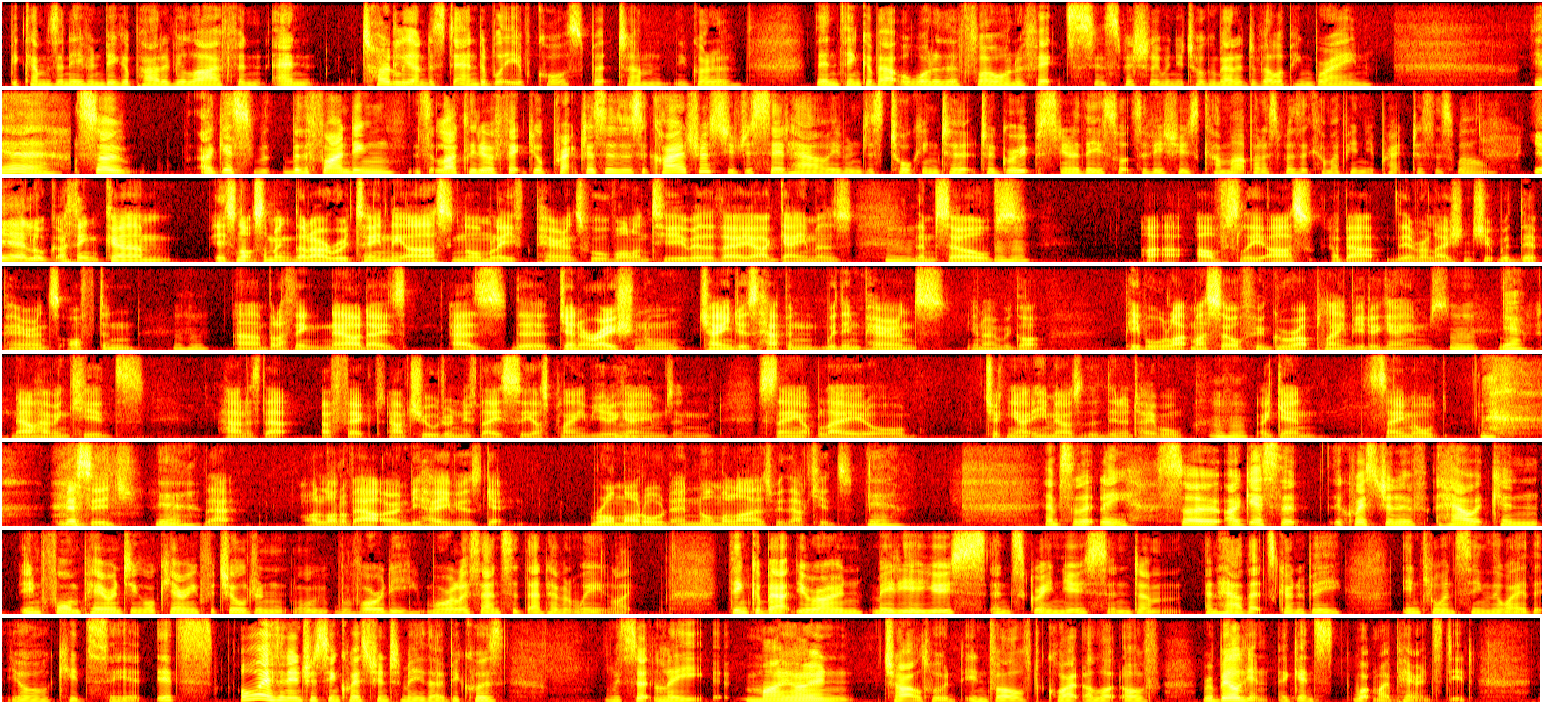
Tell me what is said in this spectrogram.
becomes an even bigger part of your life, and and totally understandably, of course. But um, you've got to then think about well, what are the flow on effects, especially when you're talking about a developing brain. Yeah. So I guess with the finding, is it likely to affect your practice as a psychiatrist? You've just said how even just talking to, to groups, you know, these sorts of issues come up, but I suppose they come up in your practice as well. Yeah, look, I think um, it's not something that I routinely ask. Normally, parents will volunteer whether they are gamers mm. themselves. Mm-hmm. I obviously ask about their relationship with their parents often, mm-hmm. um, but I think nowadays, as the generational changes happen within parents, you know, we got people like myself who grew up playing video games, mm, yeah, now having kids, how does that affect our children if they see us playing video mm. games and staying up late or checking out emails at the dinner table? Mm-hmm. Again, same old message. Yeah, that a lot of our own behaviors get role modeled and normalized with our kids. Yeah. Absolutely. So I guess that the question of how it can inform parenting or caring for children, we've already more or less answered that, haven't we? Like, think about your own media use and screen use, and um, and how that's going to be influencing the way that your kids see it. It's always an interesting question to me, though, because certainly my own childhood involved quite a lot of rebellion against what my parents did.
